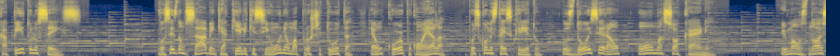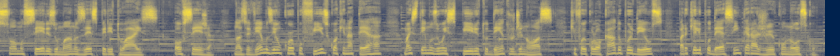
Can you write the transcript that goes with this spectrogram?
capítulo 6. Vocês não sabem que aquele que se une a uma prostituta é um corpo com ela? Pois, como está escrito, os dois serão uma só carne. Irmãos, nós somos seres humanos espirituais. Ou seja, nós vivemos em um corpo físico aqui na terra, mas temos um espírito dentro de nós que foi colocado por Deus para que ele pudesse interagir conosco.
